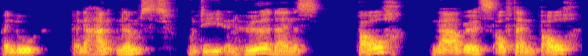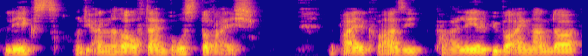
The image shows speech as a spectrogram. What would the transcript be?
wenn du deine Hand nimmst und die in Höhe deines Bauch Nabels auf deinen Bauch legst und die andere auf deinen Brustbereich. Beide quasi parallel übereinander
